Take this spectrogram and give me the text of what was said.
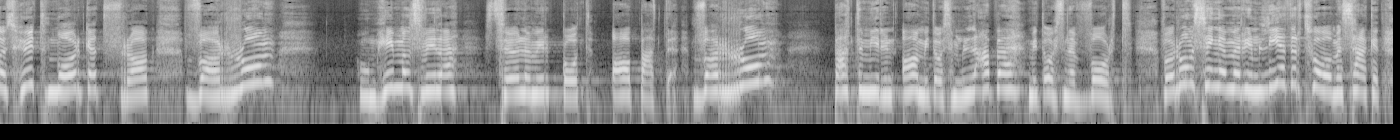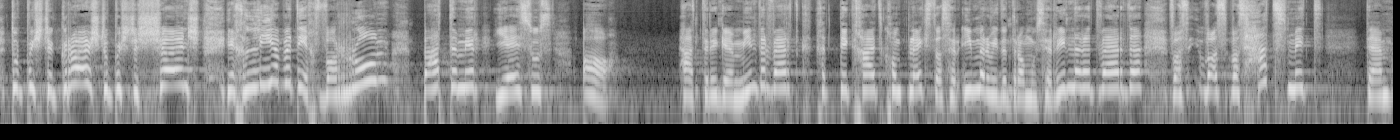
uns heute Morgen die Frage, warum um Himmels Willen sollen wir Gott anbeten? Warum beten wir ihn an mit unserem Leben, mit unseren Worten. Warum singen wir ihm Lieder zu, wo wir sagen, du bist der Größte, du bist der Schönste, ich liebe dich. Warum beten wir Jesus an? Hat er einen Minderwertigkeitskomplex, dass er immer wieder daran muss erinnert werden Was, was, was hat es mit dem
